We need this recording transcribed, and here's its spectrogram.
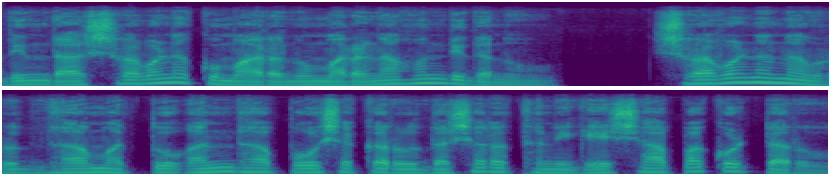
ದಿಂದ ಶ್ರವಣಕುಮಾರನು ಮರಣ ಹೊಂದಿದನು. ಶ್ರವಣನ ವೃದ್ಧ ಮತ್ತು ಅಂಧ ಪೋಷಕರು ದಶರಥನಿಗೆ ಶಾಪ ಕೊಟ್ಟರು.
